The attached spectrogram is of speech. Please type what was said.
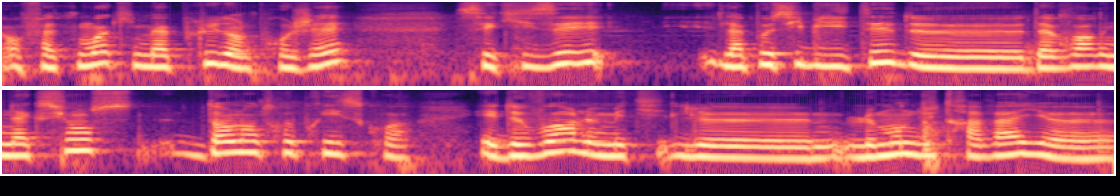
en fait, moi, qui m'a plu dans le projet, c'est qu'ils aient la possibilité de d'avoir une action dans l'entreprise, quoi, et de voir le métier, le, le monde du travail euh,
